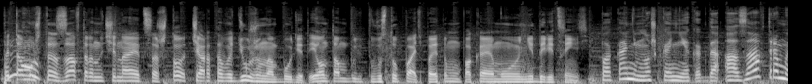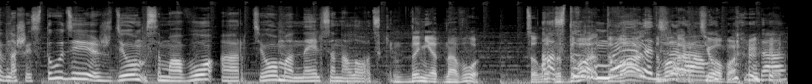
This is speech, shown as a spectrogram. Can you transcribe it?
Потому Ну, что завтра начинается что? Чартова дюжина будет, и он там будет выступать, поэтому пока ему не до рецензий. Пока немножко некогда. А завтра мы в нашей студии ждем самого Артема Нельсона Лоцки. Да ни одного. Целых А с два, два, два. Артема. Да,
